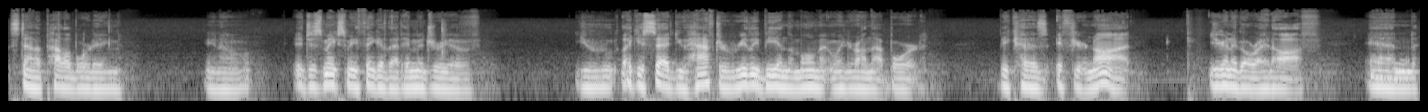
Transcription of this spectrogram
stand up paddleboarding, you know, it just makes me think of that imagery of you like you said, you have to really be in the moment when you're on that board, because if you're not, you're going to go right off. Mm-hmm. And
